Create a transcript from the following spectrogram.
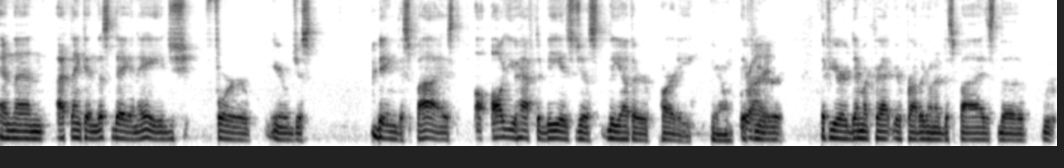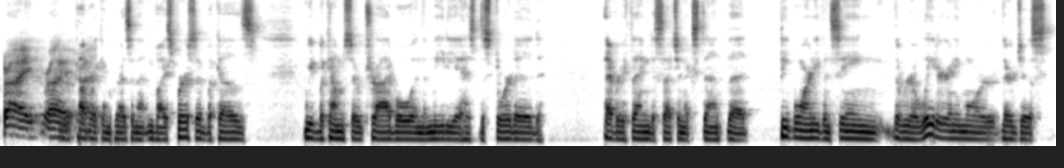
And then I think in this day and age, for you know, just being despised, all you have to be is just the other party. You know, if right. you're if you're a Democrat, you're probably going to despise the right, right, Republican right. president and vice versa because we've become so tribal and the media has distorted everything to such an extent that people aren't even seeing the real leader anymore. They're just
